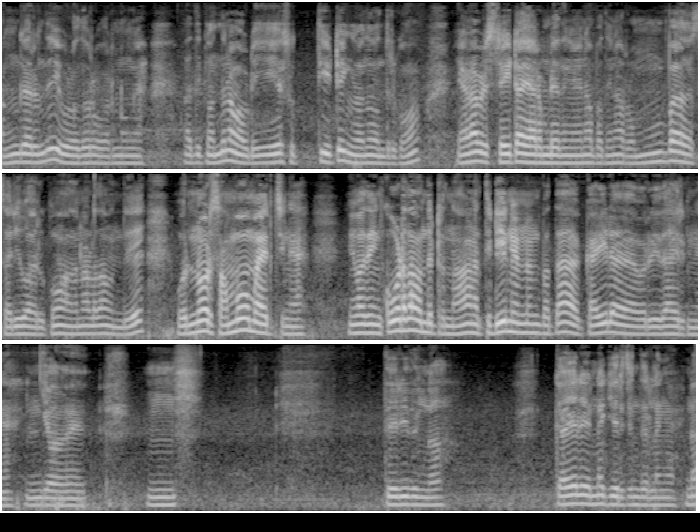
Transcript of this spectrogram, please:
அங்கேருந்து இவ்வளோ தூரம் வரணுங்க. அதுக்கு வந்து நம்ம அப்படியே சுற்றிட்டு இங்கே வந்து வந்திருக்கோம். ஏன்னா அப்படி ஸ்ட்ரைட்டாக ஏற முடியாதுங்க. ஏன்னா பார்த்திங்கன்னா ரொம்ப சரிவாக இருக்கும். அதனால தான் வந்து இன்னொரு சம்பவம் ஆயிடுச்சுங்க இவன் அது என் கூட தான் வந்துட்டு இருந்தான். ஆனால் திடீர்னு என்னென்னு பார்த்தா கையில் ஒரு இதாக இருக்குங்க இங்கே தெரியுதுங்களா? கையில் என்ன கீரிச்சுன்னு தெரிலங்க என்ன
